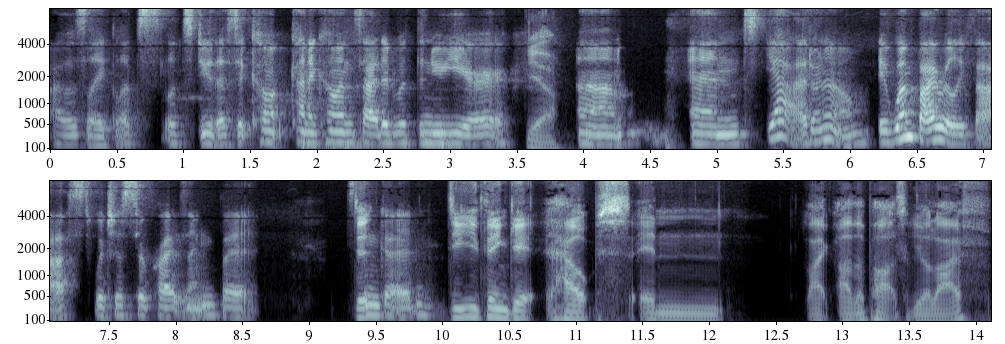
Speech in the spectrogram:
I was like, let's let's do this. It co- kind of coincided with the new year. Yeah. Um, and yeah, I don't know. It went by really fast, which is surprising, but it's do, been good. Do you think it helps in like other parts of your life?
